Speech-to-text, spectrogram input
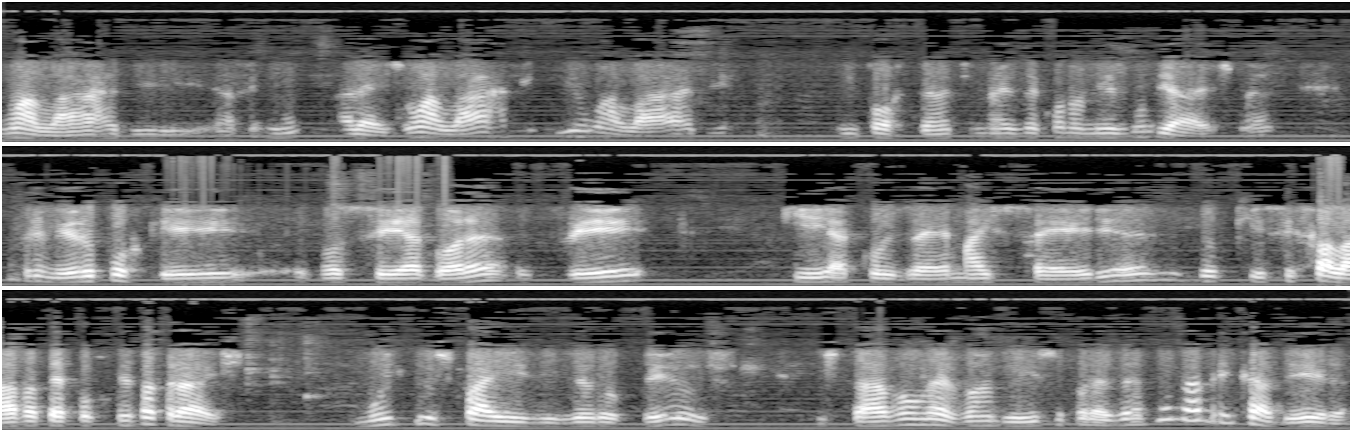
um alarde, assim, um, aliás, um alarde e um alarde importante nas economias mundiais. Né? Primeiro porque você agora vê que a coisa é mais séria do que se falava até pouco tempo atrás. Muitos países europeus estavam levando isso, por exemplo, na brincadeira,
